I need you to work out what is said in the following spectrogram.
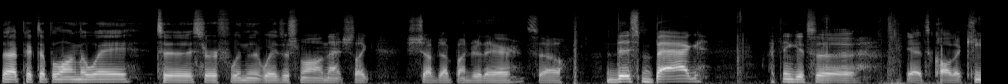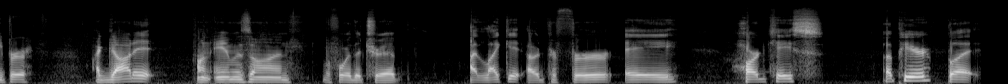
that I picked up along the way to surf when the waves are small, and that's like shoved up under there. So this bag, I think it's a, yeah, it's called a keeper. I got it on Amazon before the trip. I like it. I would prefer a hard case up here, but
